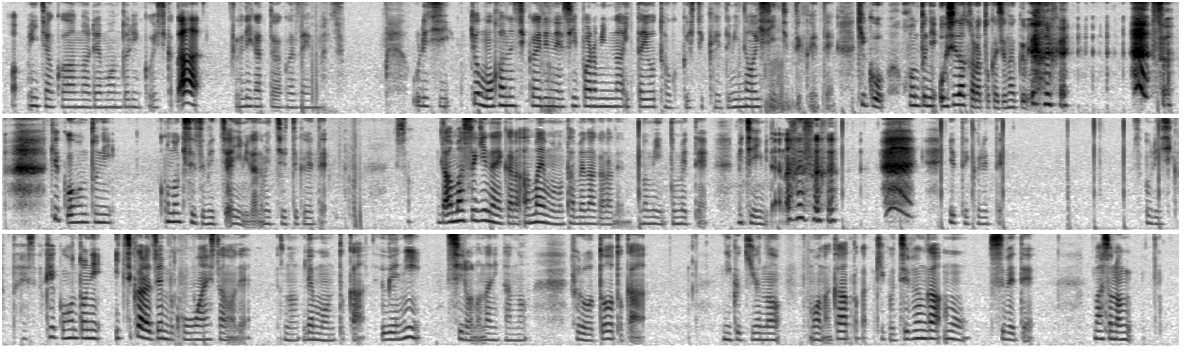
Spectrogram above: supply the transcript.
あみーちゃんこのレモンドリンク美味しかった。あありがとうございます。嬉しい。今日もお話し会でねシーパラみんな行ったよって報告してくれてみんな美味しいって言ってくれて。結構本当に推しだからとかじゃなくみたいな そう。結構本当にこの季節めっちゃいいみたいなめっちゃ言ってくれて。そう。で甘すぎないから甘いもの食べながらで飲み飲めてめっちゃいいみたいな。言ってくれて。嬉しかった。です。結構本当に一から全部考案したのでそのレモンとか上に白の何あのフロートとか肉球のもなかとか結構自分がもう全てまあその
